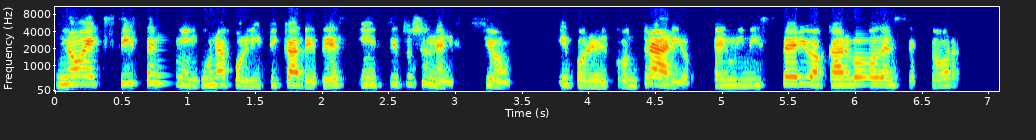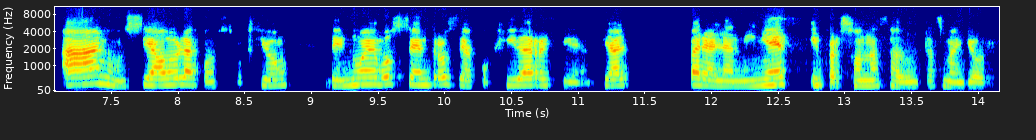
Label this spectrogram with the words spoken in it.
no existe ninguna política de desinstitucionalización y por el contrario, el ministerio a cargo del sector ha anunciado la construcción de nuevos centros de acogida residencial para la niñez y personas adultas mayores.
